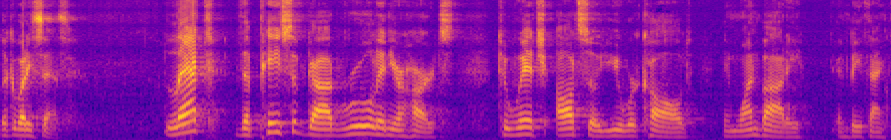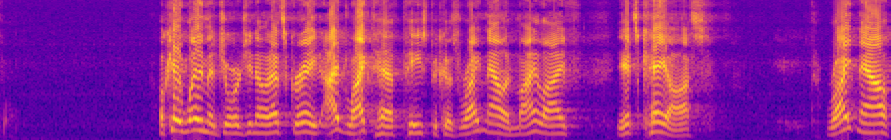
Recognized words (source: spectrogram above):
Look at what he says. Let the peace of God rule in your hearts, to which also you were called in one body, and be thankful. Okay, wait a minute, George. You know, that's great. I'd like to have peace because right now in my life, it's chaos. Right now,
